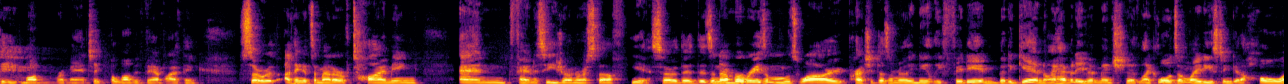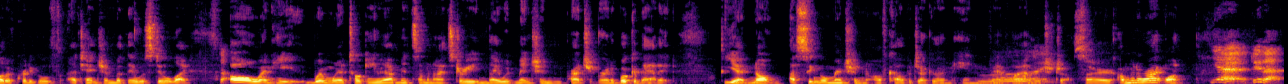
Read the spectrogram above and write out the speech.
the mm. modern romantic beloved vampire thing. So I think it's a matter of timing and fantasy genre stuff. Yeah, so there, there's a number of reasons why Pratchett doesn't really neatly fit in, but again, I haven't even mentioned it. Like, Lords and Ladies didn't get a whole lot of critical attention, but there was still like, Stuff. oh, and he, when we're talking about Midsummer Night's Dream, they would mention Pratchett wrote a book about it. Yeah, not a single mention of Carpe Jugulum in vampire literature. So I'm going to write one. yeah, do that.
